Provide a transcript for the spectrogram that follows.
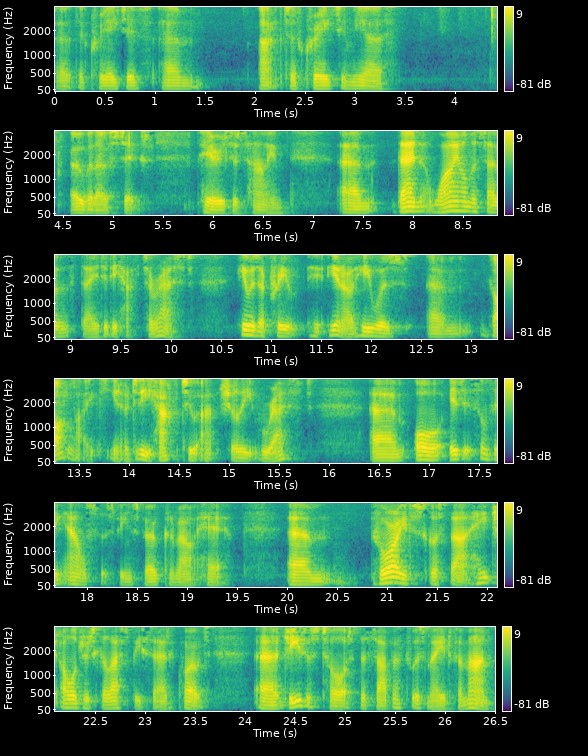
uh, the creative um, act of creating the earth over those six periods of time. Um, then why on the seventh day did he have to rest? He was a pre, you know, he was um, godlike. You know, did he have to actually rest, um, or is it something else that's being spoken about here? Um, before I discuss that, H. Aldridge Gillespie said, quote, uh, Jesus taught the Sabbath was made for man.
